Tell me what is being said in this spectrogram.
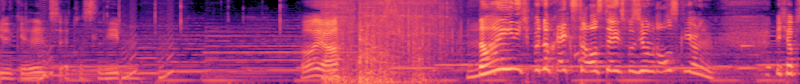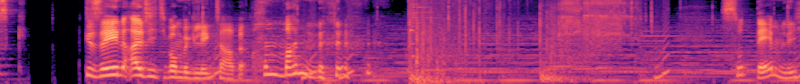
Viel Geld, etwas Leben. Oh ja. Nein, ich bin doch extra aus der Explosion rausgegangen. Ich hab's gesehen, als ich die Bombe gelegt habe. Oh Mann. so dämlich.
